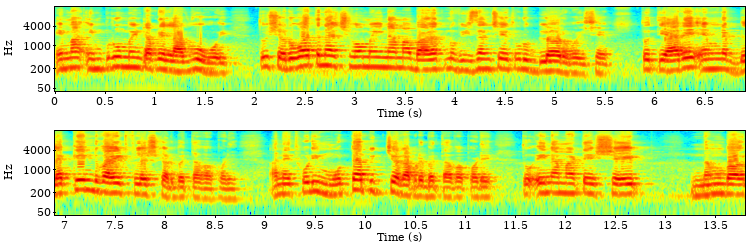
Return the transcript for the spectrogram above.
એમાં ઇમ્પ્રુવમેન્ટ આપણે લાવવું હોય, તો શરૂઆતના છ મહિનામાં બાળકનું વિઝન છે થોડું બ્લર હોય છે. તો ત્યારે એમને black and white flash card બતાવવા પડે અને થોડી મોટા પિક્ચર આપણે બતાવવા પડે. તો એના માટે શેપ નંબર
